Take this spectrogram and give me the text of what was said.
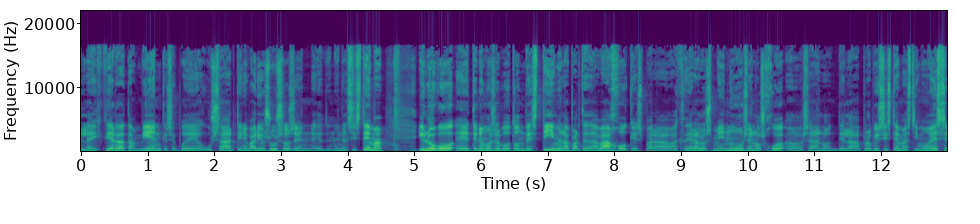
la izquierda también, que se puede usar, tiene varios usos en, el sistema. Y luego eh, tenemos el botón de Steam en la parte de abajo, que es para acceder a los menús en los juegos, o sea, de la propio sistema SteamOS.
